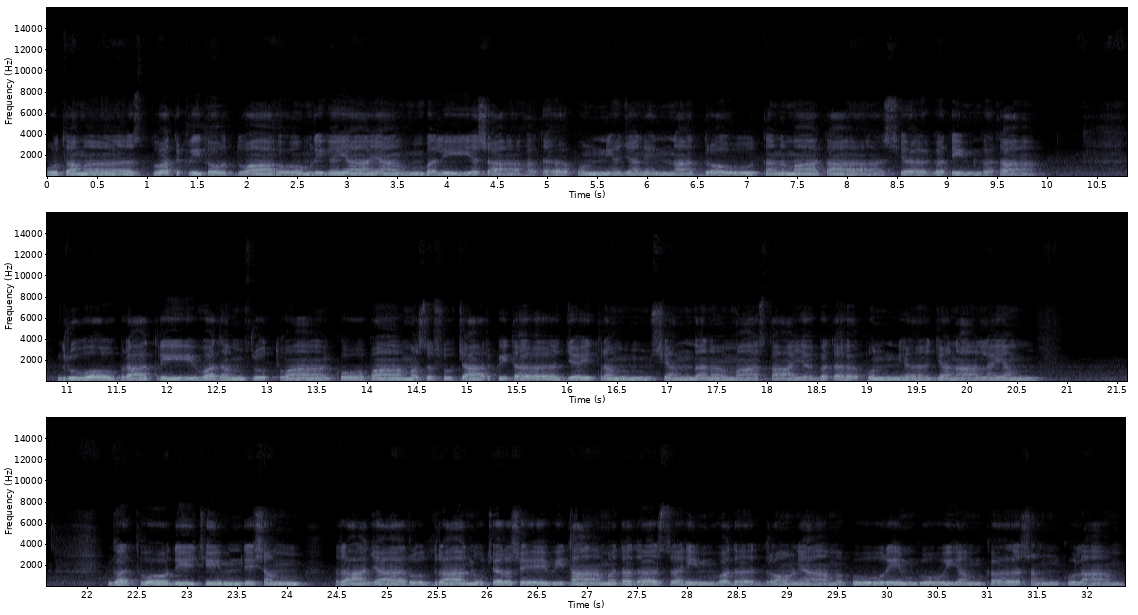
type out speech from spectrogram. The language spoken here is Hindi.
उत्तमस्त्वत्कृतोद्वाहो मृगयायां बलीयशा हत पुण्यजनेन्नाद्रौ तन्मातास्य गतिं गता। ध्रुवो भ्रातृवधं श्रुत्वा कोपामसुचार्पित जैत्रं स्यन्दनमास्ताय गतः पुण्यजनालयम्। गत्वोदीचिं दिशं राजा रुद्रानुचरसेवितां ददर्श हिंवद्रोण्यां पुरीं गुह्यं कसङ्कुलाम्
